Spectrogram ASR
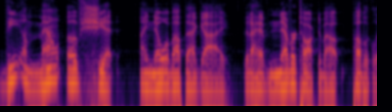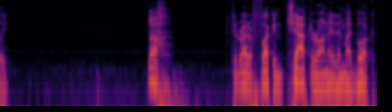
The amount of shit I know about that guy that I have never talked about publicly. Ugh. Could write a fucking chapter on it in my book.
